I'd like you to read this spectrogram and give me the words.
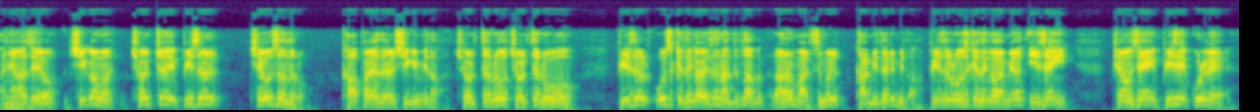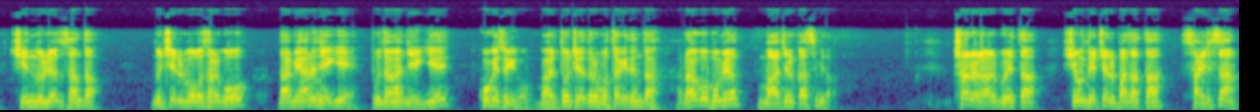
안녕하세요. 지금은 철저히 빚을 최우선으로 갚아야 될 시기입니다. 절대로 절대로 빚을 우습게 생각해서는 안 된다라는 말씀을 감히 드립니다. 빚을 우습게 생각하면 인생이 평생 빚에 꿀래 진 눌려서 산다. 눈치를 보고 살고 남이 하는 얘기에 부당한 얘기에 고개 숙이고 말도 제대로 못하게 된다. 라고 보면 맞을 것 같습니다. 차를 할부했다. 시용대출을 받았다. 사실상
